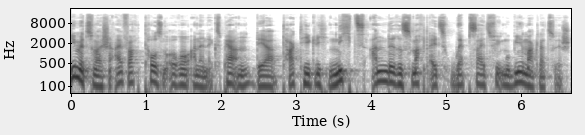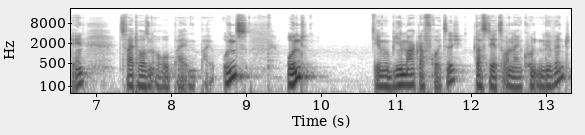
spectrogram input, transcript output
geben wir zum Beispiel einfach 1000 Euro an einen Experten, der tagtäglich nichts anderes macht, als Websites für Immobilienmakler zu erstellen. 2000 Euro bei, bei uns. Und der Immobilienmakler freut sich, dass der jetzt Online-Kunden gewinnt.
